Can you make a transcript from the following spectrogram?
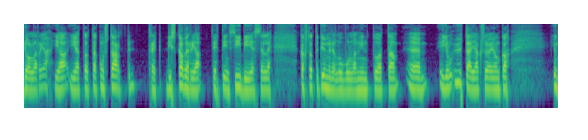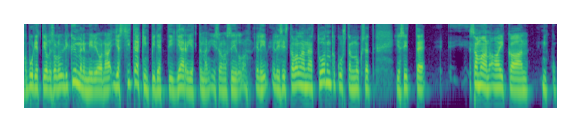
dollaria. Ja, ja tota, kun Star Trek Discoverya tehtiin CBSlle 2010-luvulla, niin tuota, ää, ei ollut yhtään jaksoa, jonka, jonka budjetti olisi ollut yli 10 miljoonaa, ja sitäkin pidettiin järjettömän isona silloin. Eli, eli siis tavallaan nämä tuotantokustannukset ja sitten samaan aikaan niin kuin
